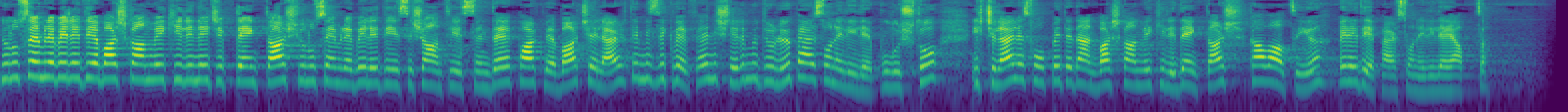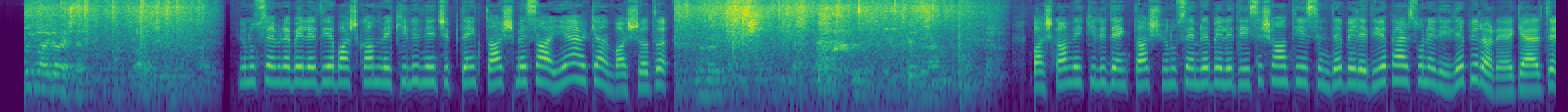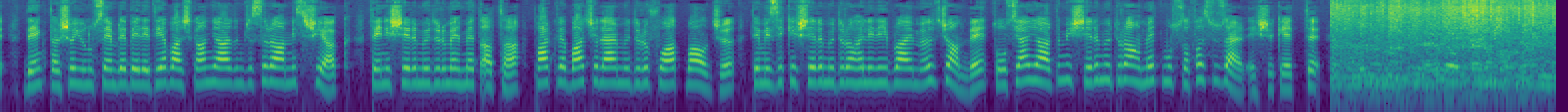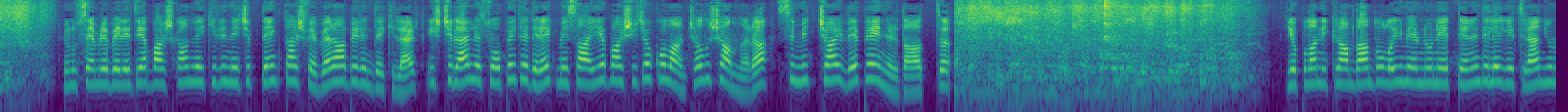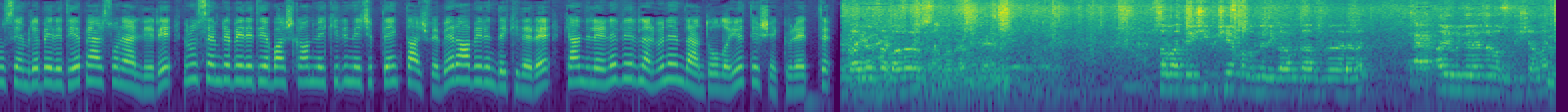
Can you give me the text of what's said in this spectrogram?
Yunus Emre Belediye Başkan Vekili Necip Denktaş, Yunus Emre Belediyesi şantiyesinde Park ve Bahçeler Temizlik ve Fen İşleri Müdürlüğü personeliyle buluştu. İşçilerle sohbet eden Başkan Vekili Denktaş kahvaltıyı belediye personeliyle yaptı. Bugün arkadaşlar. Yunus Emre Belediye Başkan Vekili Necip Denktaş mesaiye erken başladı. Başkan Vekili Denktaş, Yunus Emre Belediyesi şantiyesinde belediye personeliyle bir araya geldi. Denktaş'a Yunus Emre Belediye Başkan Yardımcısı Ramiz Şiyak, Fen İşleri Müdürü Mehmet Ata, Park ve Bahçeler Müdürü Fuat Balcı, Temizlik İşleri Müdürü Halil İbrahim Özcan ve Sosyal Yardım İşleri Müdürü Ahmet Mustafa Süzer eşlik etti. Yunus Emre Belediye Başkan Vekili Necip Denktaş ve beraberindekiler işçilerle sohbet ederek mesaiye başlayacak olan çalışanlara simit, çay ve peynir dağıttı. Yapılan ikramdan dolayı memnuniyetlerini dile getiren Yunus Emre Belediye personelleri, Yunus Emre Belediye Başkan Vekili Necip Denktaş ve beraberindekilere kendilerine verilen önemden dolayı teşekkür etti. Hayırlı sabahlar olsun. Sabah değişik bir şey yapalım dedik Ahmet abimle beraber. Hayırlı görevler olsun inşallah.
